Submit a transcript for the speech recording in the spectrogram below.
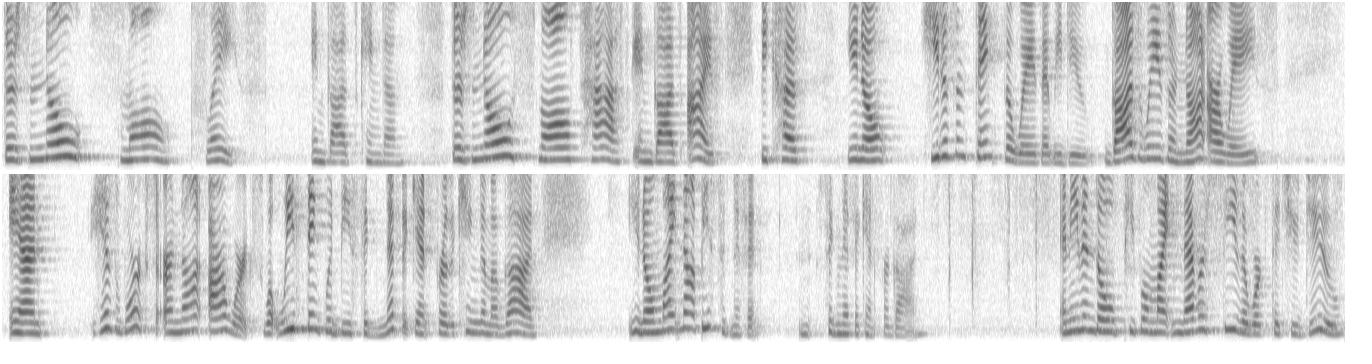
there's no small place in God's kingdom. There's no small task in God's eyes because, you know, He doesn't think the way that we do. God's ways are not our ways, and His works are not our works. What we think would be significant for the kingdom of God, you know, might not be significant, significant for God. And even though people might never see the work that you do,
